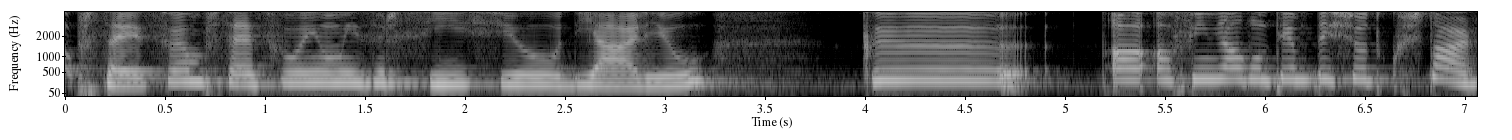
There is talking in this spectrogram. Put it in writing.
um processo, foi um processo, foi um exercício diário que ao, ao fim de algum tempo deixou de custar.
